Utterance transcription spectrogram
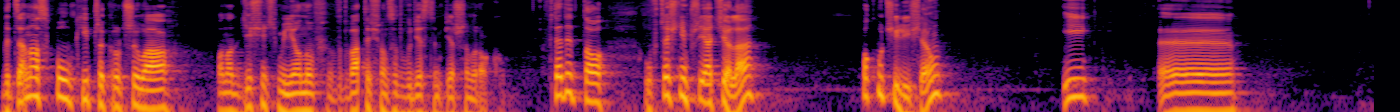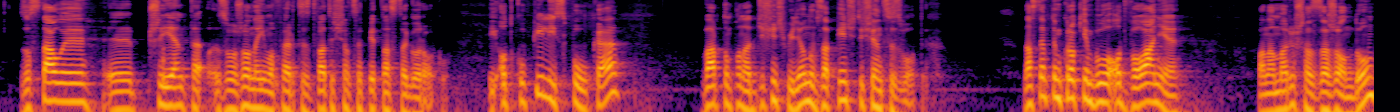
Wycena spółki przekroczyła ponad 10 milionów w 2021 roku. Wtedy to ówcześni przyjaciele pokłócili się i zostały e, przyjęte złożone im oferty z 2015 roku. I odkupili spółkę wartą ponad 10 milionów za 5 tysięcy złotych. Następnym krokiem było odwołanie pana Mariusza z zarządu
